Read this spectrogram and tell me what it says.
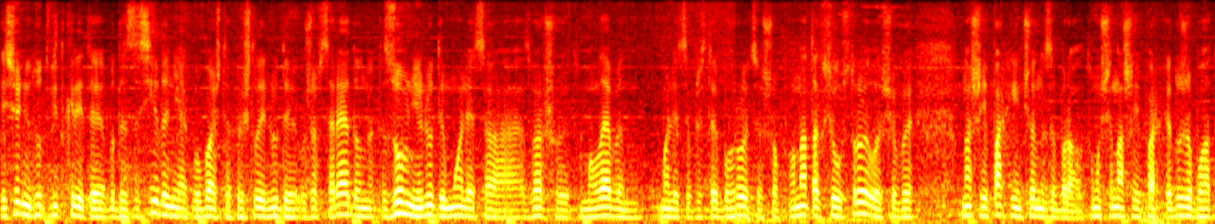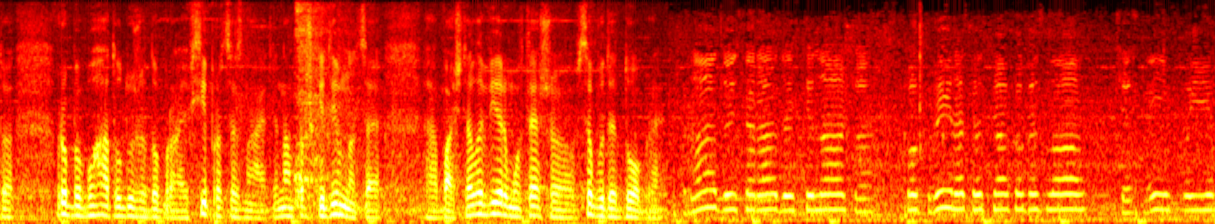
І сьогодні тут відкрите буде засідання. Як ви бачите, прийшли люди вже всередину. Зовні люди моляться, звершують молебен, моляться Престої Богородиці, щоб вона так все устроїла, щоб наша єпархія нічого не забрала. Тому що наша єпархія дуже багато робить багато дуже добра, і всі про це знають. І нам трошки дивно це е, бачити, але віримо в те, що все буде добре. Радуйся, радості наша, покрий нас всякого зла, чесним твоїм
